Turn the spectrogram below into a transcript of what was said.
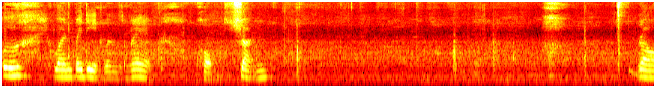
เออวันไปเดทวันแรกของฉัน รอ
